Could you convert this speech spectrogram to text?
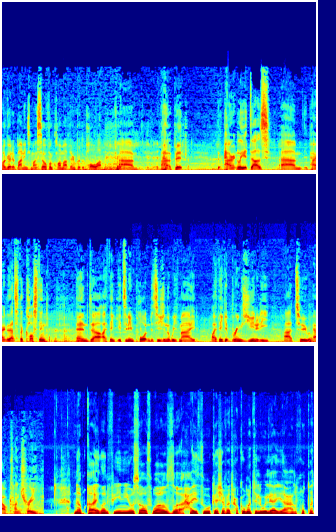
I'll go to Bunnings myself and climb up there and put the pole up. Um, uh, but Apparently, it does. Um, apparently, that's the costing. And uh, I think it's an important decision that we've made. I think it brings unity uh, to our country. نبقى أيضا في نيو ساوث ويلز حيث كشفت حكومة الولاية عن خطة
